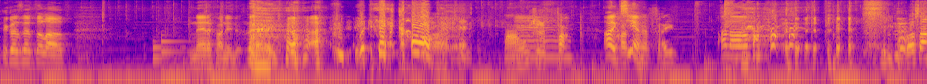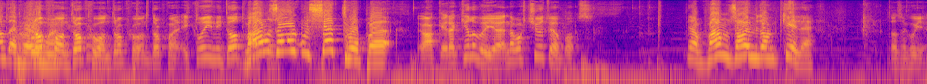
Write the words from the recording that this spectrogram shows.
Ik was net te laat. Nee, dat kan ik niet doen. Kom op! Maar hoe ze de fuck Oh, ik zie hem. Hallo. Was aan het even Drop gewoon, drop gewoon, drop gewoon, drop gewoon. Ik wil je niet doodmaken. Waarom zou ik mijn set droppen? Ja, oké, dan killen we je en dan wordt shoot weer pas. Ja, waarom zou je me dan killen? Dat is een goeie.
